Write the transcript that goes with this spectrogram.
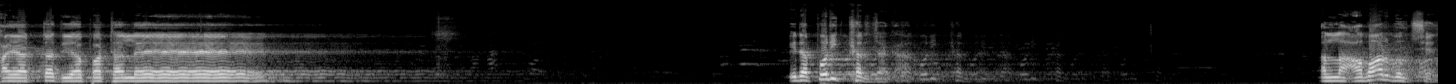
হায়াতটা দিয়া পাঠালে এটা পরীক্ষার জায়গা আল্লাহ আবার বলছেন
